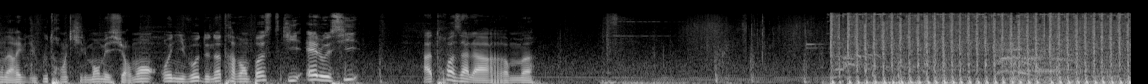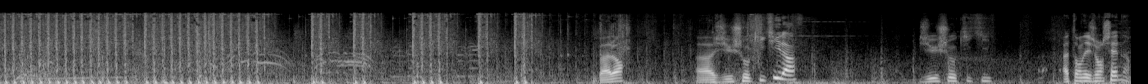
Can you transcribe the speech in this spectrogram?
On arrive du coup tranquillement mais sûrement au niveau de notre avant-poste Qui elle aussi a trois alarmes Bah alors euh, J'ai eu chaud au kiki là. J'ai eu chaud au kiki. Attendez j'enchaîne.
